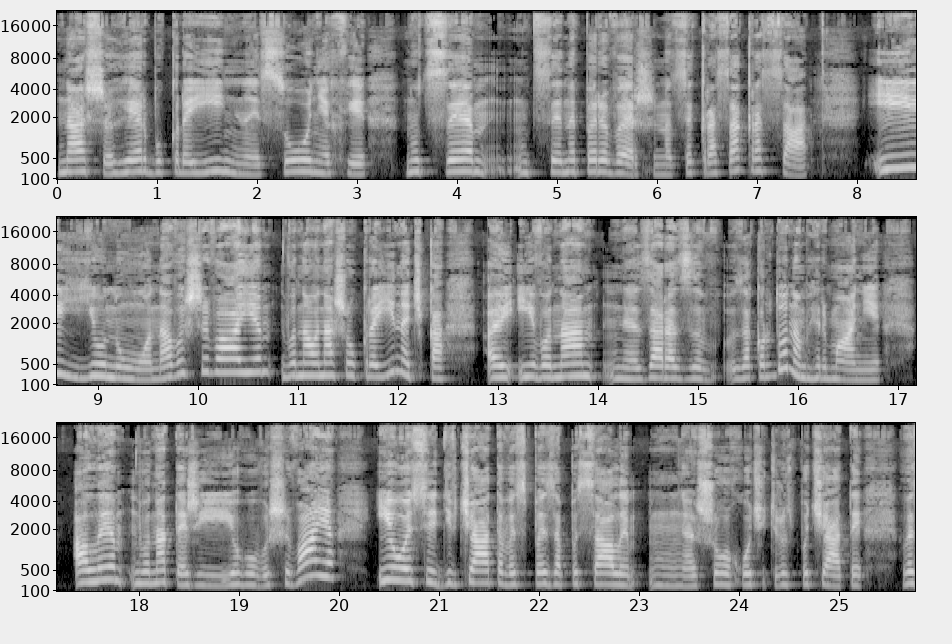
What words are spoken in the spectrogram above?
наш герб України, соняхи. Ну, це, це не перевершено, це краса-краса. І Юнона вишиває, вона наша україночка, е, і вона зараз за кордоном Германії, але вона теж його вишиває. І ось дівчата в записали, що хочуть розпочати в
